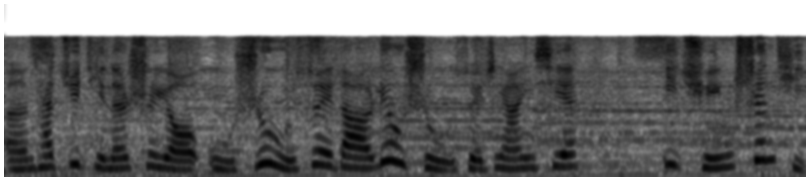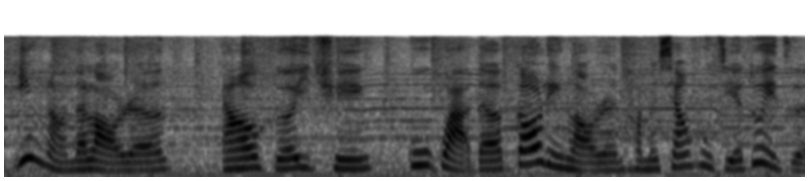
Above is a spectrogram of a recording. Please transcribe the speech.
嗯。它具体呢是有五十五岁到六十五岁这样一些一群身体硬朗的老人。然后和一群孤寡的高龄老人，他们相互结对子，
